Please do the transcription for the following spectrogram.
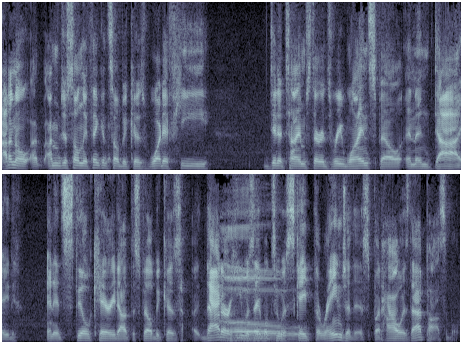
I don't know. I, I'm just only thinking so because what if he did a times thirds rewind spell and then died, and it still carried out the spell because that, or he was able to escape the range of this. But how is that possible?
